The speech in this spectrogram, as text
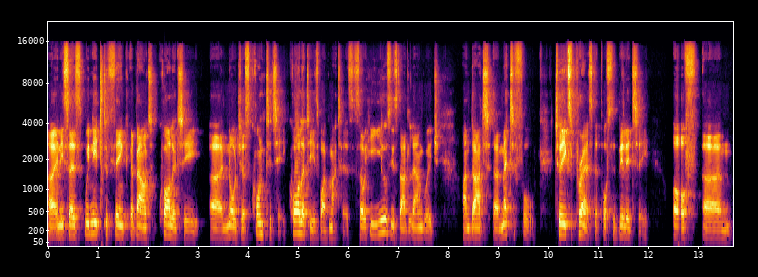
Uh, and he says we need to think about quality, uh, not just quantity. Quality is what matters. So he uses that language and that metaphor to express the possibility of um,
